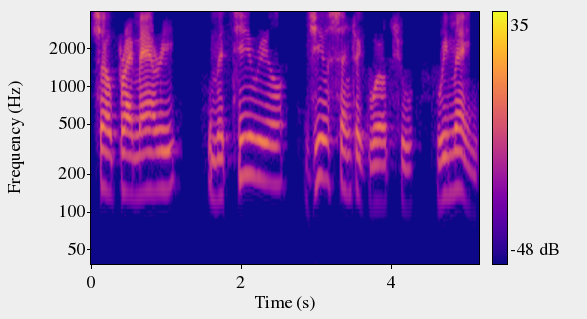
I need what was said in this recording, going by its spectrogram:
So primarily, the material geocentric worldview remained,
